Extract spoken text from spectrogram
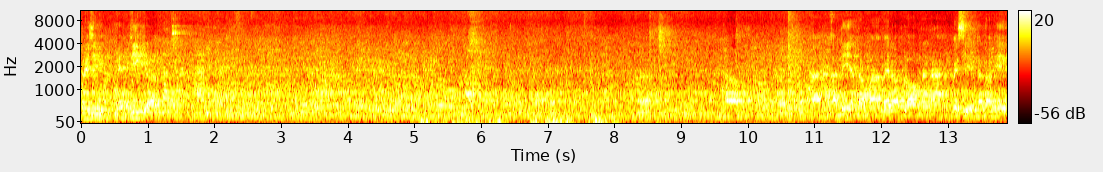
ไม่ใช่เม็ดพริกเหรอเอา อันนี้อาตมาไม่รับรองนะนะไปเสี่ยงกันเราเอง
